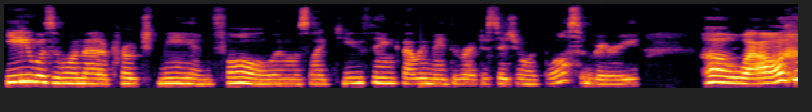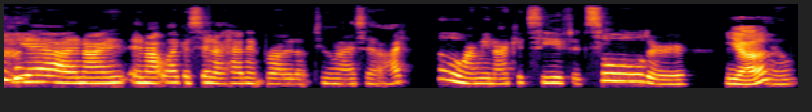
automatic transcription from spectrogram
he was the one that approached me in fall and was like, "Do you think that we made the right decision with Blossomberry?" Oh wow. yeah, and I and I like I said, I hadn't brought it up to him. And I said, "I don't. I mean, I could see if it's sold or yeah. you know."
